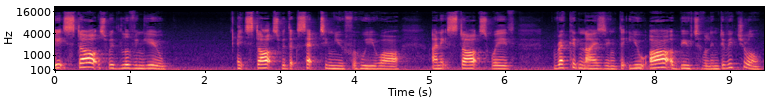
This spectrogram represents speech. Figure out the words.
it starts with loving you it starts with accepting you for who you are, and it starts with recognizing that you are a beautiful individual.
